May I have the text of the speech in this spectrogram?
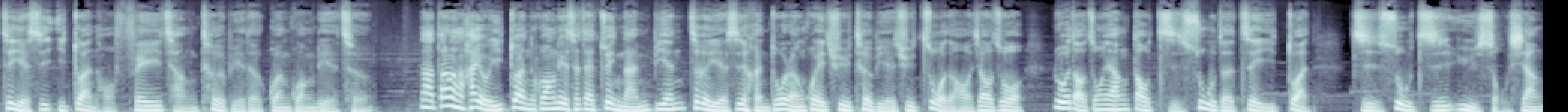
这也是一段哦非常特别的观光列车。那当然还有一段的观光列车在最南边，这个也是很多人会去特别去做的哈，叫做鹿儿岛中央到指宿的这一段指宿之玉手箱。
